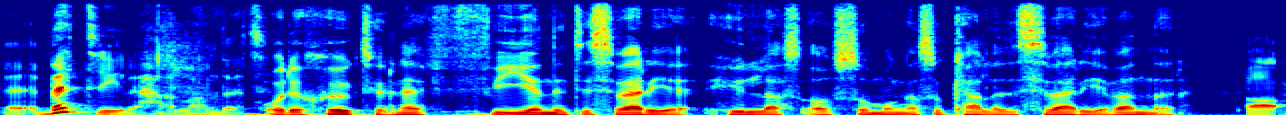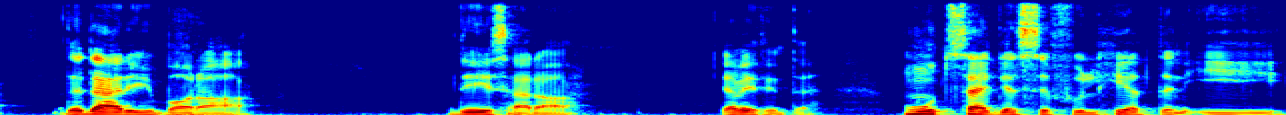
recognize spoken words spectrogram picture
eh, bättre i det här landet. Och det är sjukt hur den här fienden till Sverige hyllas av så många så kallade Sverigevänner. Ja, det där är ju bara... Det är så här... Jag vet inte. Motsägelsefullheten i,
